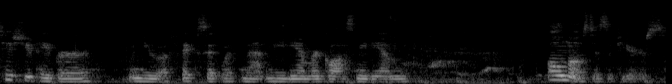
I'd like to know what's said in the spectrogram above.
tissue paper, when you affix it with matte medium or gloss medium, almost disappears.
